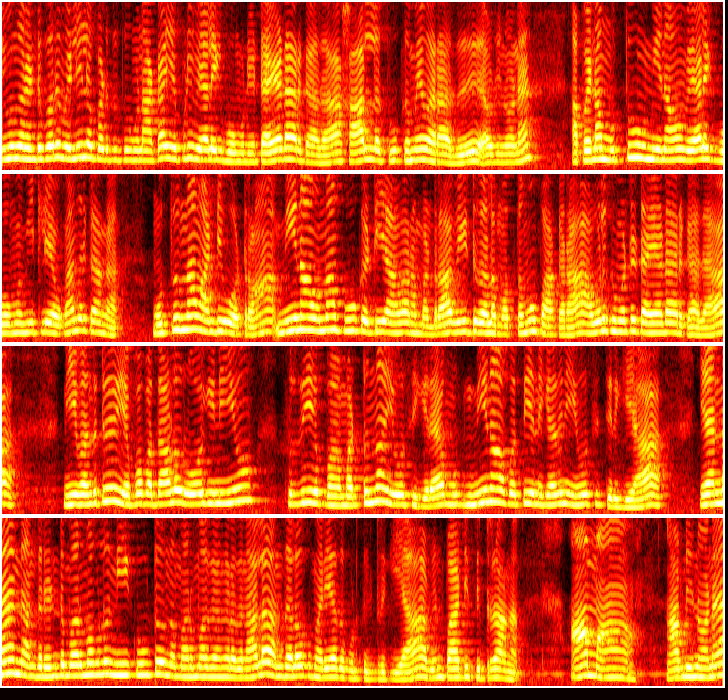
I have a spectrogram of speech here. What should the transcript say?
இவங்க ரெண்டு பேரும் வெளியில் படுத்து தூங்குனாக்கா எப்படி வேலைக்கு போக முடியும்? டயர்டாக இருக்காதா? ஹாலில் தூக்கமே வராது அப்படின்னோடனே அப்போ என்ன முத்துவும் மீனாவும் வேலைக்கு போகாமல் வீட்லேயே உட்காந்துருக்காங்க முத்தும் தான் வண்டி ஓட்டுறான். மீனாவும் தான் பூ கட்டி வியாபாரம் பண்ணுறா வீட்டு வேலை மொத்தமும் பார்க்குறா அவளுக்கு மட்டும் டயர்டாக இருக்காதா? நீ வந்துட்டு எப்போ பார்த்தாலும் ரோகிணியும் ஸ்ருதியை ப- மட்டும்தான் யோசிக்கிற. மு மீனாவை பற்றி என்னைக்காவது நீ யோசிச்சிருக்கியா? ஏன்னா அந்த ரெண்டு மருமகளும் நீ கூப்பிட்டு வந்த மருமகங்கிறதுனால அந்த அளவுக்கு மரியாதை கொடுத்துக்கிட்டு இருக்கியா? அப்படின்னு பாட்டி திட்டுறாங்க. ஆமாம் அப்படின்னோடனே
